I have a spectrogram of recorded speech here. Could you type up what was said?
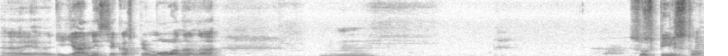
е, діяльність, яка спрямована на суспільство.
